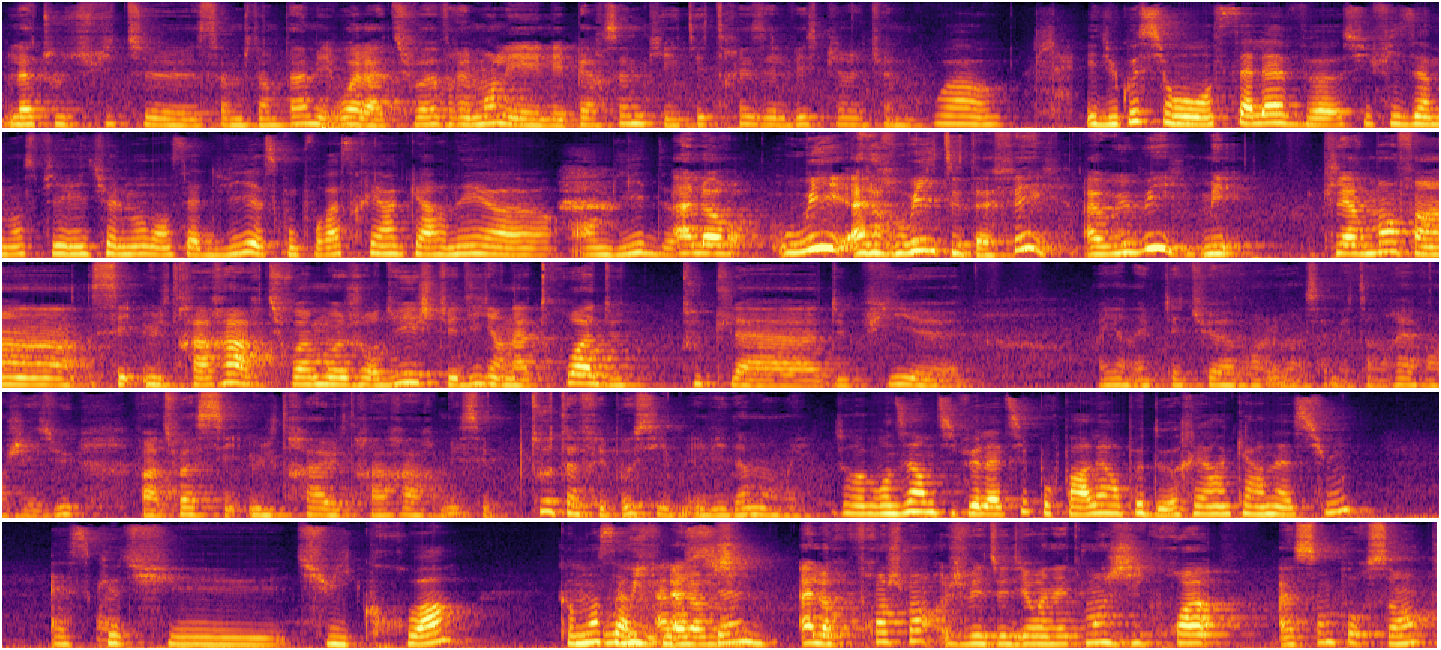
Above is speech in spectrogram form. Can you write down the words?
Là, tout de suite, euh, ça me vient pas. Mais voilà, tu vois, vraiment les, les personnes qui étaient très élevées spirituellement. Waouh Et du coup, si on s'élève suffisamment spirituellement dans cette vie, est-ce qu'on pourra se réincarner euh, en guide? Alors, oui, alors oui, tout à fait. Ah oui, oui. Mais clairement, enfin, c'est ultra rare. Tu vois, moi, aujourd'hui, je te dis, il y en a trois de toute la... Depuis... Euh, il y en a peut-être eu avant, ça m'étonnerait avant Jésus. Enfin, tu vois, c'est ultra, ultra rare, mais c'est tout à fait possible, évidemment, oui. Je rebondis un petit peu là-dessus pour parler un peu de réincarnation. Est-ce que tu, tu, y crois? Comment ça oui, fonctionne? alors, alors, franchement, je vais te dire honnêtement, j'y crois à 100%.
